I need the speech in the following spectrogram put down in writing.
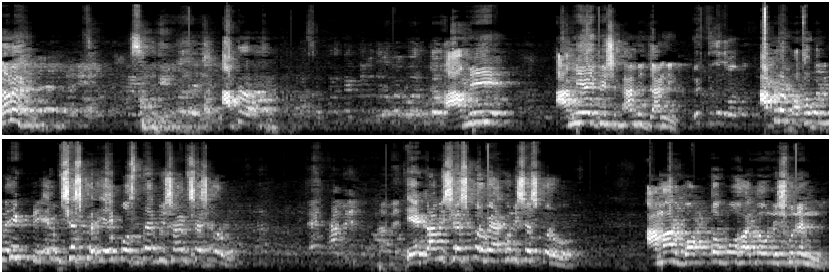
না। আপনার আমি আমি এই বিষয়, আমি জানি। আপনার কথা বলেন একটি শেষ করি, এই প্রশ্নের বিষয় আমি শেষ করব। এটা আমি শেষ করব, এখনই শেষ করব। আমার বক্তব্য হয়তো উনি শুনেননি।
